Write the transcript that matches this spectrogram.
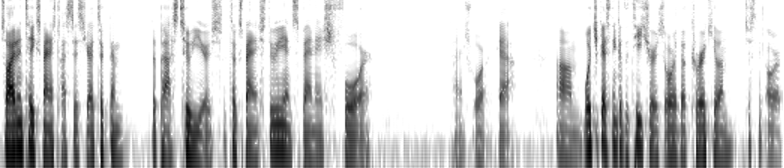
so I didn't take Spanish class this year. I took them the past two years. I took Spanish three and Spanish four. Spanish four, yeah. Um, what you guys think of the teachers or the curriculum? Just or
